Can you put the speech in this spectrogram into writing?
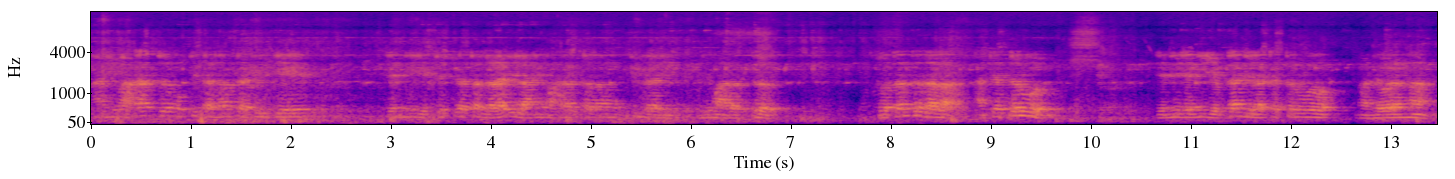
आणि महाराष्ट्र मुक्ती संग्रामसाठी जे ज्यांनी यशस्वी असा लढा दिला आणि महाराष्ट्राला मुक्ती मिळाली म्हणजे महाराष्ट्र स्वतंत्र झाला. अशा सर्व ज्यांनी ज्यांनी योगदान दिलं अशा सर्व मान्यवरांना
